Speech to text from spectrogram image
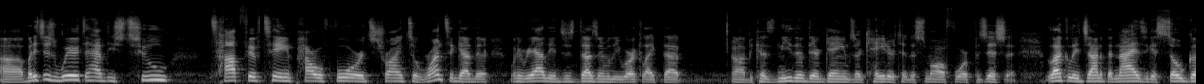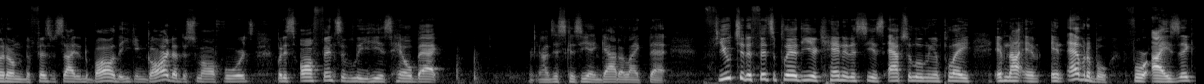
Uh, but it's just weird to have these two top 15 power forwards trying to run together when in reality it just doesn't really work like that. Uh, because neither of their games are catered to the small forward position. Luckily, Jonathan Isaac is so good on the defensive side of the ball that he can guard other small forwards, but it's offensively he is held back uh, just because he ain't got it like that. Future Defensive Player of the Year candidacy is absolutely in play, if not in inevitable, for Isaac.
